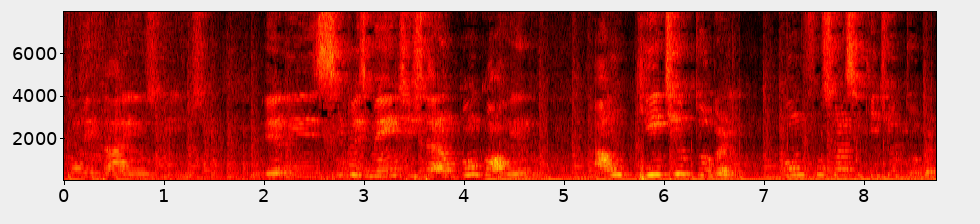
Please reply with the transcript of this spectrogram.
comentarem os vídeos, eles simplesmente estarão concorrendo a um kit youtuber. Como funciona esse kit youtuber?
